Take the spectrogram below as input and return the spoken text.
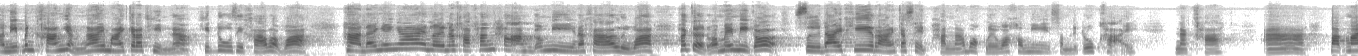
อันนี้เป็นค้างอย่างง่ายไม้กระถินน่ะ คิดดูสิคะแบบว่า หาได้ง่าย ๆเลยนะคะ ข้างทางก็มีนะคะ หรือว่าถ้าเกิดว่าไม่มีก็ซื้อได้ที่ร้านเกษตรพันธุ์นะ บอกเลยว่าเขามีสำเร็จรูปขายนะคะอ่าปักไม้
